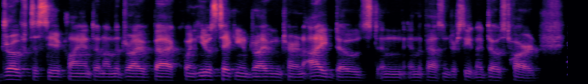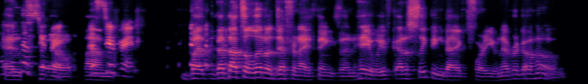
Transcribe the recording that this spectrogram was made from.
drove to see a client, and on the drive back, when he was taking a driving turn, I dozed in in the passenger seat, and I dozed hard. I and think that's so, different. That's um, different. But but that's a little different, I think, than hey, we've got a sleeping bag for you. Never go home.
